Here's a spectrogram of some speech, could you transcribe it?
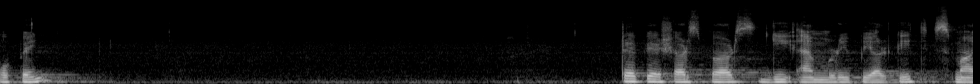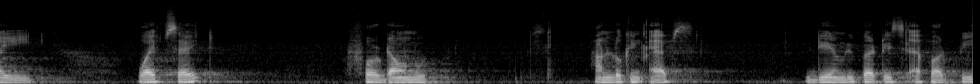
open. Type here search bars dm repair teach it's my website for download unlocking apps dm repair teach frp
